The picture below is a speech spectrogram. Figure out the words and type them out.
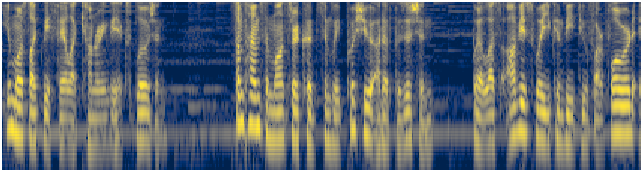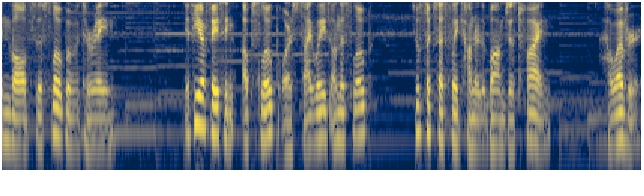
you most likely fail at countering the explosion. Sometimes the monster could simply push you out of position, but a less obvious way you can be too far forward involves the slope of a terrain. If you are facing upslope or sideways on the slope, you'll successfully counter the bomb just fine. However,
